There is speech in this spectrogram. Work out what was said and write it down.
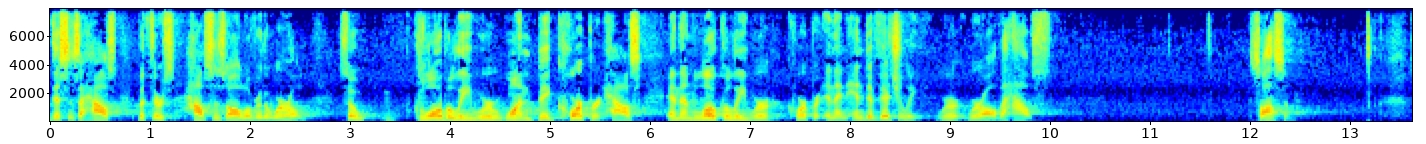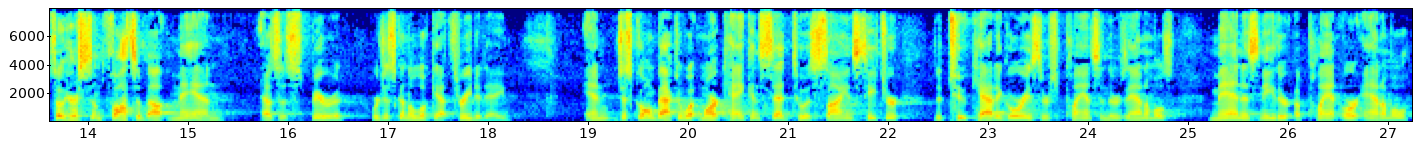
this is a house, but there's houses all over the world. So globally, we're one big corporate house, and then locally, we're corporate, and then individually, we're, we're all the house. It's awesome. So here's some thoughts about man as a spirit. We're just going to look at three today. And just going back to what Mark Hankins said to a science teacher, the two categories there's plants and there's animals. Man is neither a plant or animal,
